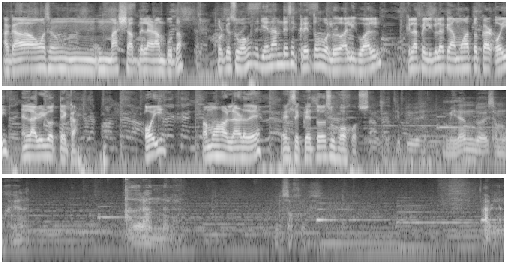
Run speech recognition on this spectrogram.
acá vamos a hacer un, un mashup de la gran puta. Porque sus ojos se llenan de secretos, boludo. Al igual que la película que vamos a tocar hoy en la Virgoteca. Hoy vamos a hablar de El secreto de sus ojos. Este pibe mirando a esa mujer, adorándola. Hablan.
